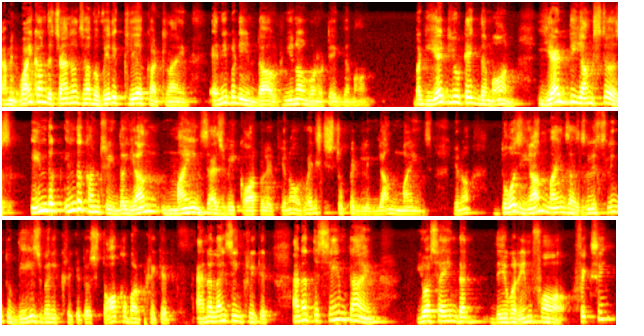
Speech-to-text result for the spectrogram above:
i mean why can't the channels have a very clear cut line? Anybody in doubt we're not going to take them on. But yet you take them on. Yet the youngsters in the in the country the young minds as we call it you know very stupidly young minds you know those young minds are listening to these very cricketers talk about cricket analyzing cricket. And at the same time you are saying that they were in for fixing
